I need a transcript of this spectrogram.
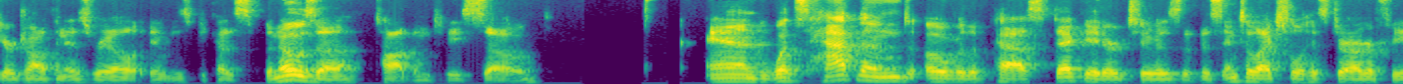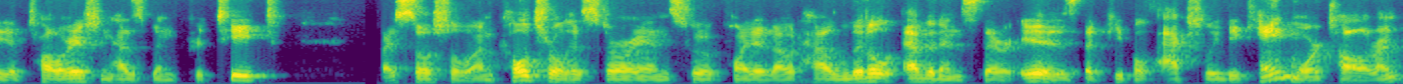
you're Jonathan Israel, it was because Spinoza taught them to be so. And what's happened over the past decade or two is that this intellectual historiography of toleration has been critiqued by social and cultural historians who have pointed out how little evidence there is that people actually became more tolerant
